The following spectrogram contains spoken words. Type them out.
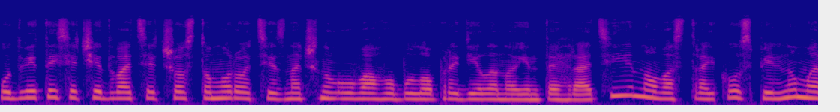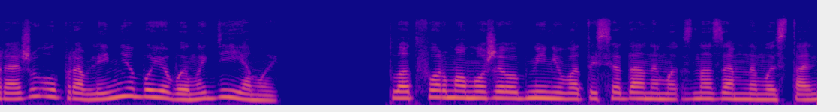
У 2026 році значну увагу було приділено інтеграції нова страйку спільну мережу управління бойовими діями. Платформа може обмінюватися даними з наземними станціями.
